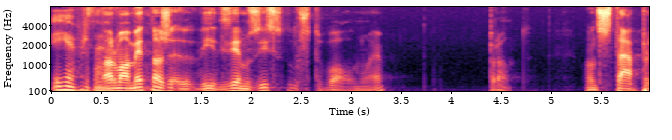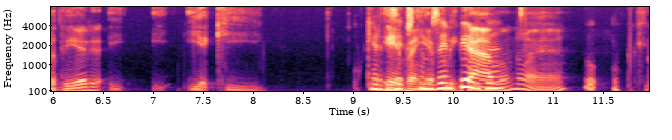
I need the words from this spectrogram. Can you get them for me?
E é verdade. Normalmente nós eh, dizemos isso do futebol, não é? Pronto. Onde está a perder e, e, e aqui o que quer dizer é que estamos em perda. Não é? O, o, o, que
